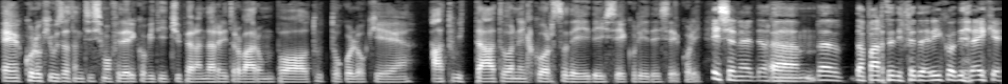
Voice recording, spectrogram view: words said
è quello che usa tantissimo Federico Viticci per andare a ritrovare un po' tutto quello che ha twittato nel corso dei, dei secoli e dei secoli. E ce n'è da, um, da, da parte di Federico, direi che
